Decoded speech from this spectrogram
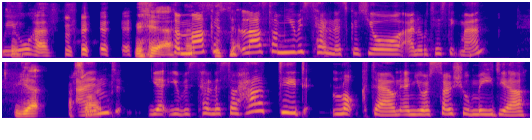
we all have. yeah. So, Marcus, last time you was telling us because you're an autistic man, Yeah. That's right. and yeah, you was telling us. So, how did lockdown and you're a social media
